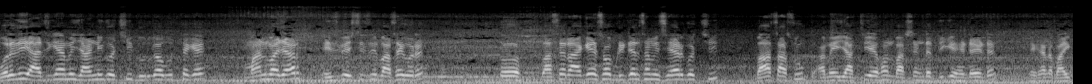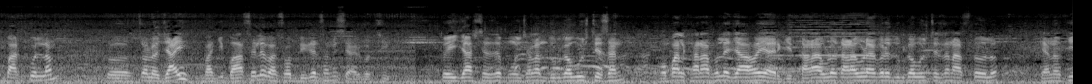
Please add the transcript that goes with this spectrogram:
বলে দিই, আজকে আমি জার্নি করছি দুর্গাপুর থেকে মানবাজার এসবিএসটিসির বাসে করে। তো বাসের আগে সব ডিটেলস আমি শেয়ার করছি। বাস আসুক, আমি যাচ্ছি এখন বাস স্ট্যান্ডের দিকে হেঁটে হেঁটে। এখানে বাইক পার্ক করলাম। তো চলো যাই, বাকি বাস এলে বা সব ডিটেলস আমি শেয়ার করছি। তো এই জাস্ট এসে পৌঁছালাম দুর্গাপুর স্টেশন কপাল খারাপ হলে যা হয় আর কি। তাড়াহুড়ো তাড়াহুড়া করে দুর্গাপুর স্টেশন আসতে হলো। কেন কি,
